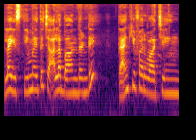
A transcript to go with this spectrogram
ఇలా ఈ స్కీమ్ అయితే చాలా బాగుందండి. థ్యాంక్ యూ ఫర్ వాచింగ్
